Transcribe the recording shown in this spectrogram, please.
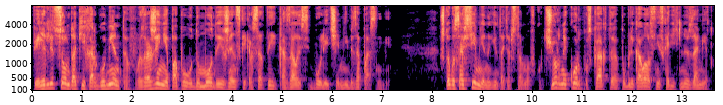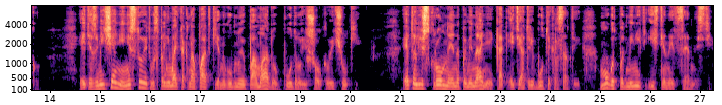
Перед лицом таких аргументов возражения по поводу моды и женской красоты казалось более чем небезопасными. Чтобы совсем не нагнетать обстановку, черный корпус как-то публиковал снисходительную заметку. Эти замечания не стоит воспринимать как нападки на губную помаду, пудру и шелковые чулки. Это лишь скромное напоминание, как эти атрибуты красоты могут подменить истинные ценности.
